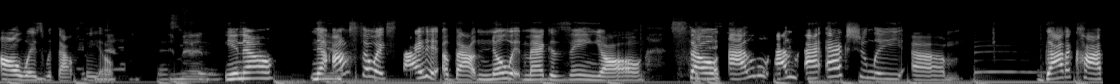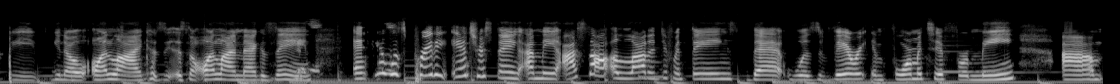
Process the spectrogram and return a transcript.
always without fail. Amen. You know? Now yeah. I'm so excited about Know It magazine, y'all. So I, I, I actually um, got a copy, you know, online because it's an online magazine. Yes and it was pretty interesting. I mean, I saw a lot of different things that was very informative for me. Um,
